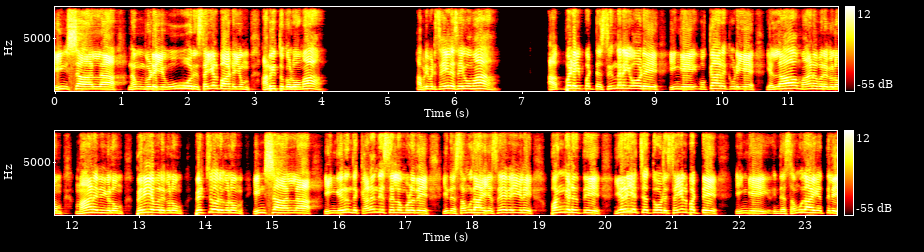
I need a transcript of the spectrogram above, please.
இன்ஷா அல்லாஹ் நம்முடைய ஒவ்வொரு செயல்பாடையும் அமைத்துக் கொள்வோமா? அப்படிப்பட்ட செயலை செய்வோமா? அப்படிப்பட்ட சிந்தனையோடு இங்கே உட்காரக்கூடிய எல்லா மாணவர்களும் மாணவிகளும் பெரியவர்களும் பெற்றோர்களும் இன்ஷா அல்லா இங்கிருந்து கலந்து செல்லும் பொழுது இந்த சமுதாய சேவைகளை பங்கெடுத்து இறையச்சத்தோடு செயல்பட்டு இங்கே இந்த சமுதாயத்திலே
